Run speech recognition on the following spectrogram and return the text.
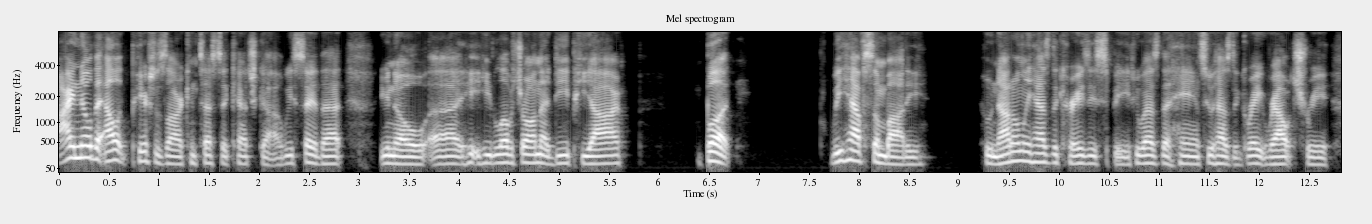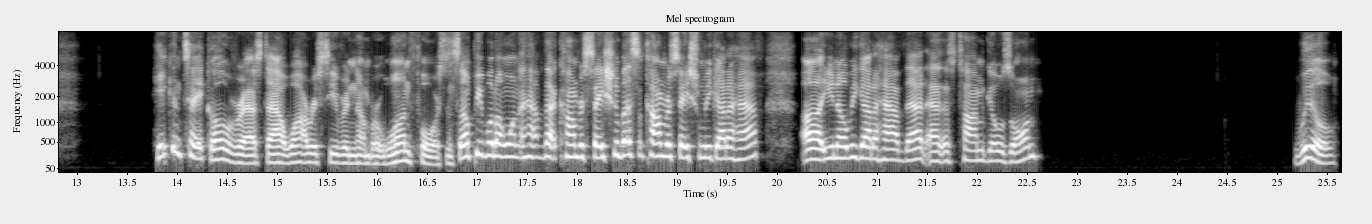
I know that Alec Pierce is our contested catch guy. We say that, you know, uh, he, he loves drawing that DPI, but we have somebody who not only has the crazy speed, who has the hands, who has the great route tree, he can take over as that wide receiver number one for us. And some people don't want to have that conversation, but it's a conversation we got to have. Uh, you know, we got to have that as, as time goes on will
